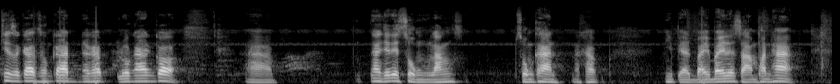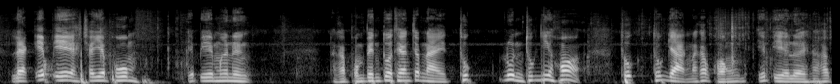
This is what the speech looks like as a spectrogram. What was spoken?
เทศกาลสงกรารนะครับโรงงานก็อ่า น่าจะได้ส่งหลังสงการนะครับ มี8ใบใบละ3,500แหลก FA ชัยภูมิ FA มือหนึ่งนะครับผมเป็นตัวแทนจำหน่ายทุกรุ่นทุกยี่ห้อทุกทุกอย่างนะครับของ FA เลยนะครับ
